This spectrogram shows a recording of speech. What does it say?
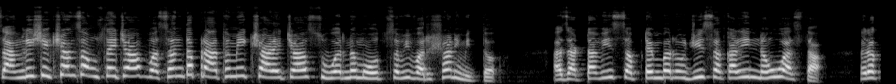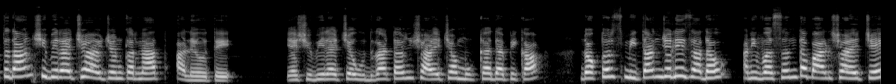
सांगली शिक्षण संस्थेच्या वसंत प्राथमिक शाळेच्या सुवर्ण महोत्सवी वर्षानिमित्त. आज अठ्ठावीस सप्टेंबर रोजी सकाळी नऊ वाजता रक्तदान शिबिराचे आयोजन करण्यात आले होते. या शिबिराचे उद्घाटन शाळेच्या मुख्याध्यापिका डॉक्टर स्मितांजली जाधव आणि वसंत बालशाळेचे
